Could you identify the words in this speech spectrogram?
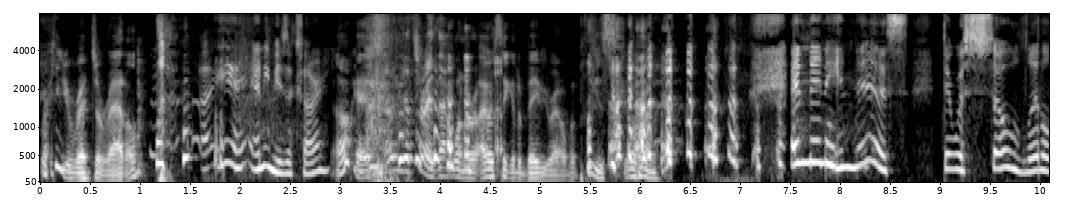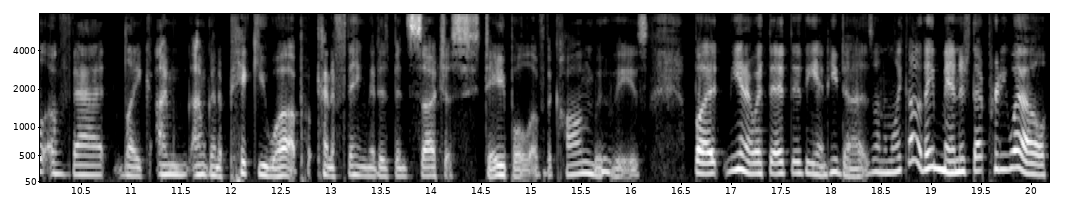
Where can you rent a rattle? yeah, any music, sorry. Okay, oh, that's right. That one. I was thinking of Baby Rattle, but please go on. And then in this, there was so little of that, like I'm I'm going to pick you up kind of thing that has been such a staple of the Kong movies. But you know, at the, at the end, he does, and I'm like, oh, they managed that pretty well.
